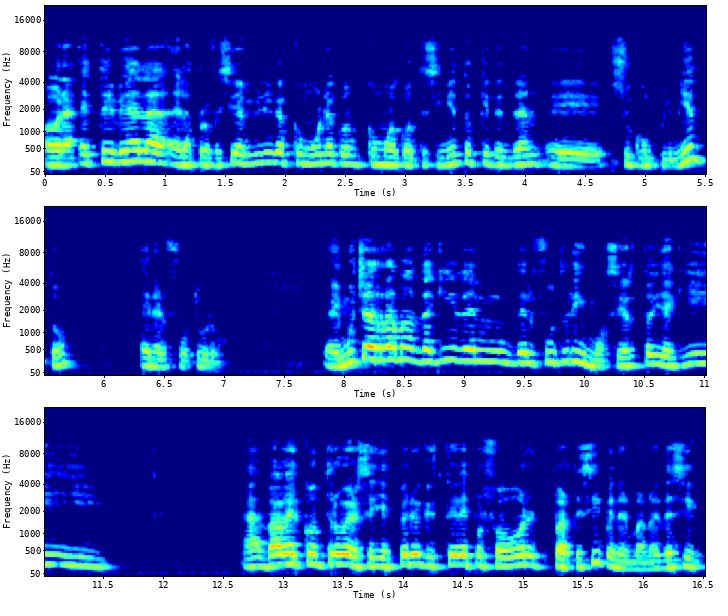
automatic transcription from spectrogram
Ahora, este ve a, las profecías bíblicas como, una, como acontecimientos que tendrán eh, su cumplimiento en el futuro. Hay muchas ramas de aquí del, futurismo, ¿cierto? Y aquí va a haber controversia y espero que ustedes por favor participen, hermano. Es decir,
